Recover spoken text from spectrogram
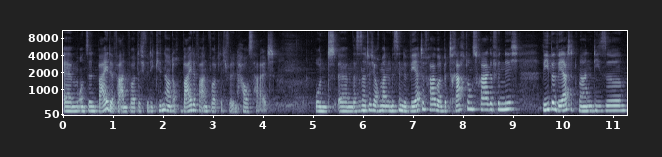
ähm, und sind beide verantwortlich für die Kinder und auch beide verantwortlich für den Haushalt. Und ähm, das ist natürlich auch mal ein bisschen eine Wertefrage und Betrachtungsfrage, finde ich. Wie bewertet man diese,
